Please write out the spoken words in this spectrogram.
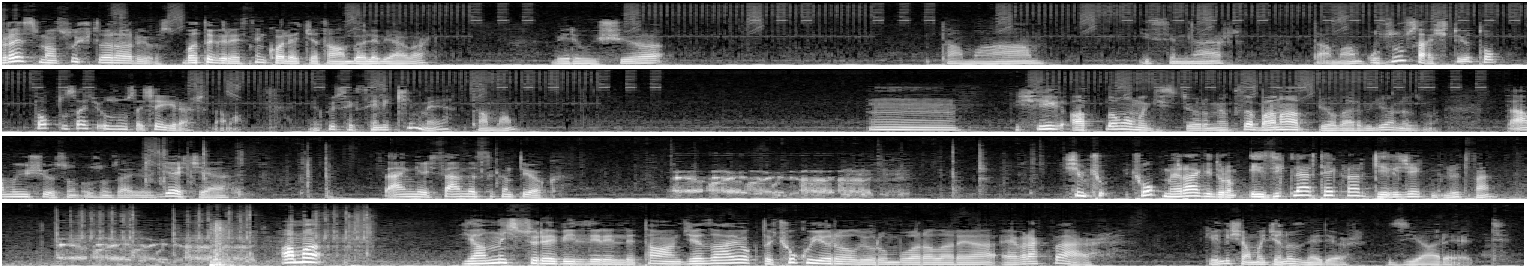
Resmen suçları arıyoruz. Batı Gres'in Koletya. Tamam böyle bir yer var. Biri uyuşuyor. Tamam. İsimler. Tamam. Uzun saç diyor. Top, toplu saç uzun saça girer. Tamam. 1982 mi? Tamam. Hmm, bir şey atlamamak istiyorum. Yoksa bana atlıyorlar biliyorsunuz mu? Tamam uyuşuyorsun uzun saç. Geç ya. Sen geç. Sende sıkıntı yok. Şimdi çok, çok merak ediyorum. Ezikler tekrar gelecek mi? Lütfen. Ama Yanlış süre bildirildi. Tamam ceza yok da çok uyarı alıyorum bu aralar ya. Evraklar. Geliş amacınız ne diyor? Ziyaret.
